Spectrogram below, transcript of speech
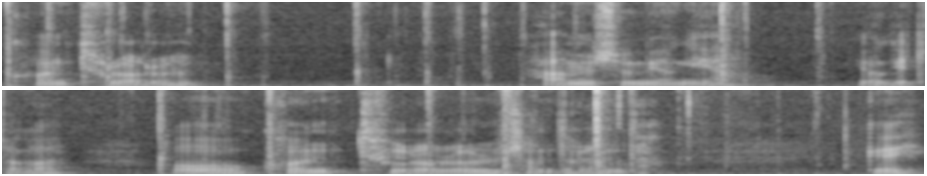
컨트롤은 함수명이야. 여기다가 오 컨트롤을 전달한다. 오케이?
